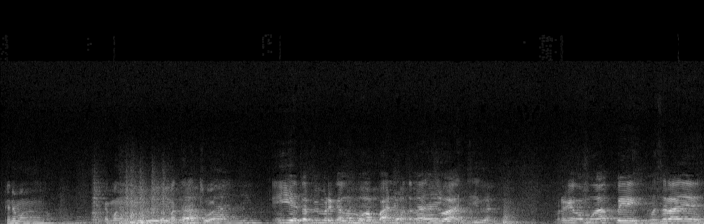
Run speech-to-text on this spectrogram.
Kan emang emang tempat najwa. Iya, tapi mereka ngomong apaan di mata Najwa anjing? Mereka ngomong apa masalahnya?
